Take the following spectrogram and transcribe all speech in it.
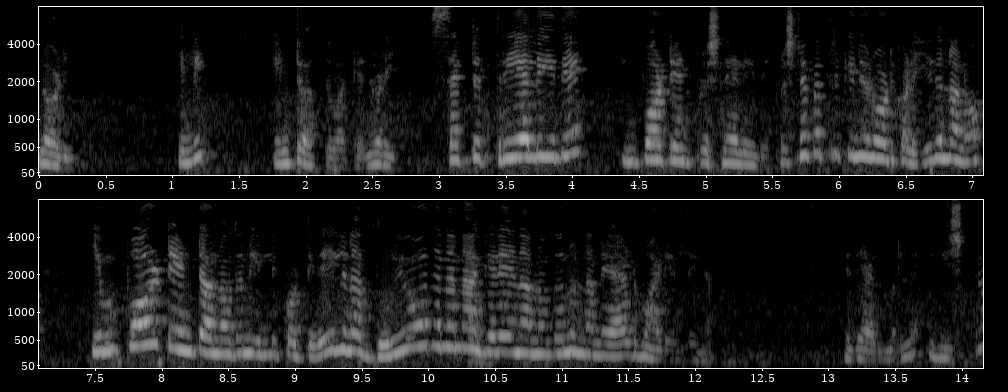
ನೋಡಿ. ಇಲ್ಲಿ ಎಂಟು ಹತ್ತು ವಾಕ್ಯ. ನೋಡಿ. ಸೆಟ್ ತ್ರೀಯಲ್ಲಿ ಇದೆ ಇಂಪಾರ್ಟೆಂಟ್ ಪ್ರಶ್ನೆಯಲ್ಲಿ ಇದೆ. ಪ್ರಶ್ನೆ ಪತ್ರಿಕೆ ನೀವು ನೋಡ್ಕೊಳ್ಳಿ. ಇದು ನಾನು ಇಂಪಾರ್ಟೆಂಟ್ ಅನ್ನೋದನ್ನು ಇಲ್ಲಿ ಕೊಟ್ಟಿದೆ. ಇಲ್ಲಿ ನಾನು ದುರ್ಯೋಧನನ ಗೆಳೆಯನ ಅನ್ನೋದನ್ನು ನಾನು ಆ್ಯಡ್ ಮಾಡಿರಲಿಲ್ಲ. ಇದು ಆ್ಯಡ್ ಮಾಡಲಿಲ್ಲ ಇದಿಷ್ಟು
